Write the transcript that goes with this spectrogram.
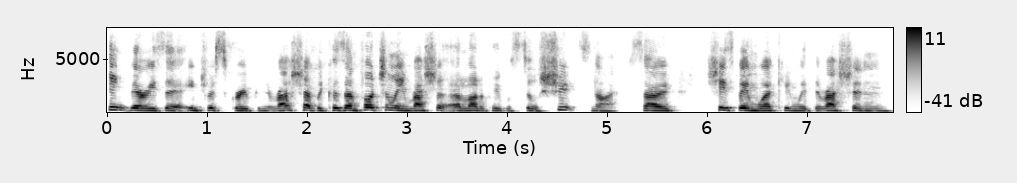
think there is an interest group in Russia because unfortunately in Russia, a lot of people still shoot snipe. So she's been working with the Russian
